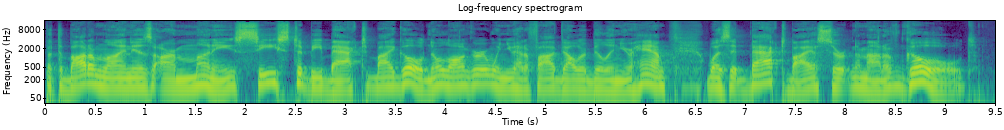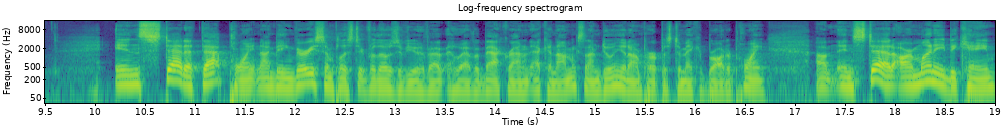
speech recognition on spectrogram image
but the bottom line is our money ceased to be backed by gold. No longer, when you had a $5 bill in your hand, was it backed by a certain amount of gold. Instead, at that point, and I'm being very simplistic for those of you who have, a background in economics, and I'm doing it on purpose to make a broader point. Um, instead, our money became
